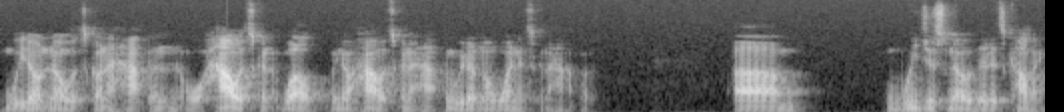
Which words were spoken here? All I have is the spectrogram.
We don't know what's going to happen or how it's going to, well, we know how it's going to happen. We don't know when it's going to happen. Um, we just know that it's coming.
